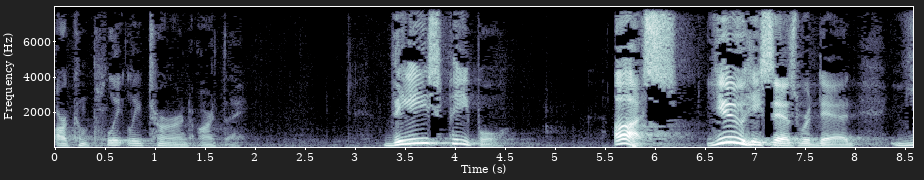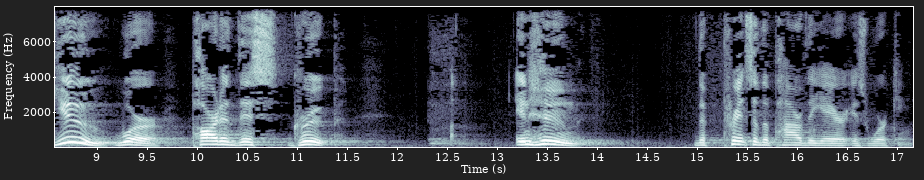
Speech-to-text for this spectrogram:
are completely turned, aren't they? These people, us, you, he says, were dead. You were part of this group in whom the prince of the power of the air is working.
